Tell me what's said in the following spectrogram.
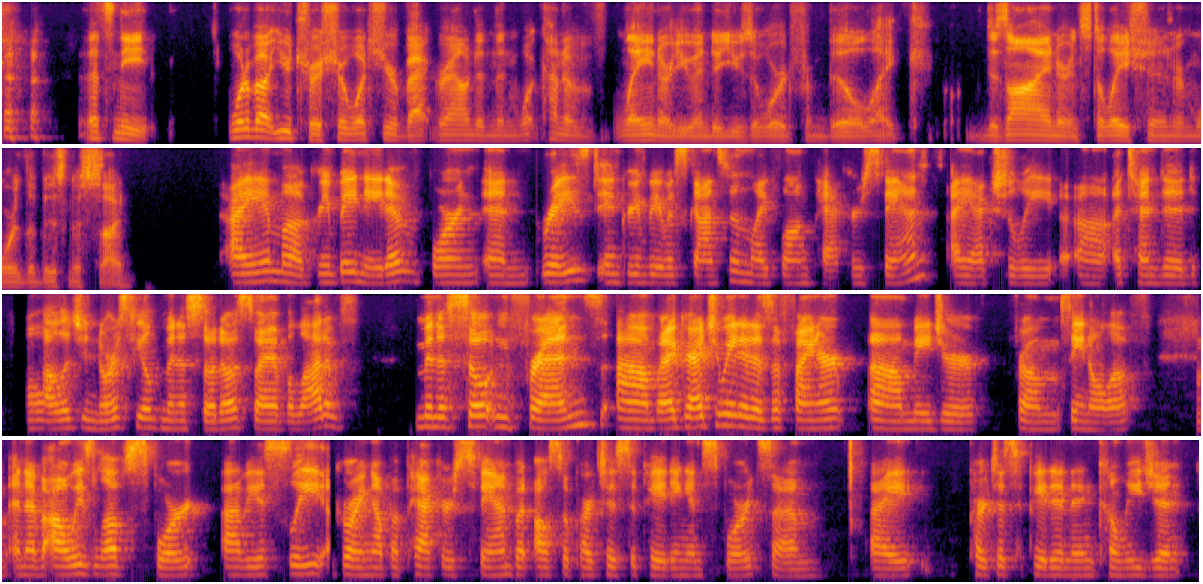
That's neat. What about you, Trisha? What's your background, and then what kind of lane are you in? To use a word from Bill, like design or installation, or more the business side. I am a Green Bay native, born and raised in Green Bay, Wisconsin, lifelong Packers fan. I actually uh, attended college in Northfield, Minnesota, so I have a lot of Minnesotan friends. Um, I graduated as a fine art uh, major from St. Olaf. And I've always loved sport, obviously, growing up a Packers fan, but also participating in sports. Um, I participated in collegiate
